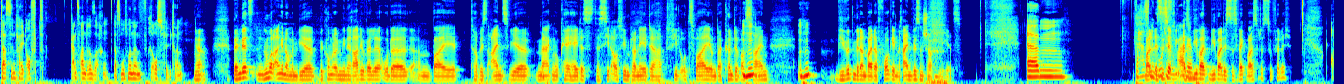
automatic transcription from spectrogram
das sind halt oft ganz andere Sachen. Das muss man dann rausfiltern. Ja. Wenn wir jetzt, nur mal angenommen, wir bekommen irgendwie eine Radiowelle oder ähm, bei Trappist 1 wir merken, okay, hey, das, das sieht aus wie ein Planet, der hat viel O2 und da könnte Mhm. was sein. Wie würden wir dann weiter vorgehen, rein wissenschaftlich jetzt? Ähm, das ist Weil eine es gute ist ja, wie, Frage. also wie weit, wie weit ist das weg? Weißt du das zufällig? Oh,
